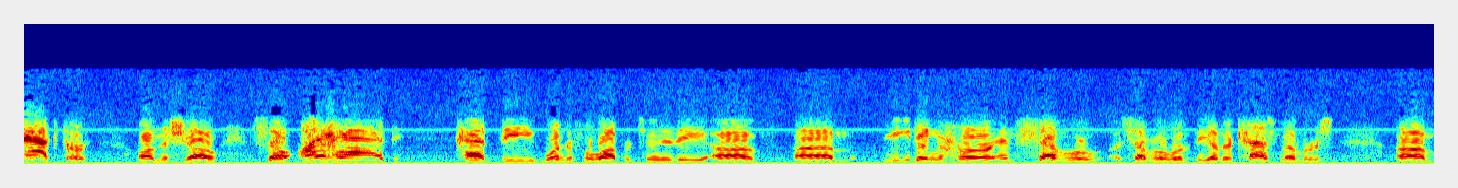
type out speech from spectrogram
actor on the show. So I had had the wonderful opportunity of um, meeting her and several several of the other cast members um,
